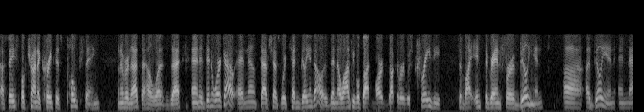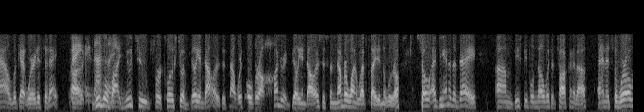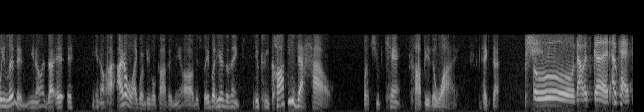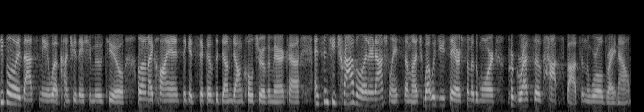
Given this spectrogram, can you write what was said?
Uh, Facebook trying to create this poke thing, whenever that the hell was that, and it didn't work out. And now Snapchat's worth ten billion dollars. Then a lot of people thought Mark Zuckerberg was crazy to buy Instagram for a billion, uh, a billion, and now look at where it is today. Right, uh, exactly. Google bought YouTube for close to a billion dollars. It's now worth over a hundred billion dollars. It's the number one website in the world. So at the end of the day, um, these people know what they're talking about, and it's the world we live in. You know, that it, it, you know, I, I don't like when people copy me, obviously, but here's the thing: you can copy the how, but you can't copy the why. Take that. Oh, that was good. Okay, people always ask me what country they should move to. A lot of my clients they get sick of the dumbed down culture of America. And since you travel internationally so much, what would you say are some of the more progressive hot spots in the world right now?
